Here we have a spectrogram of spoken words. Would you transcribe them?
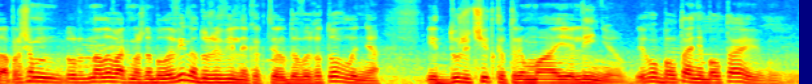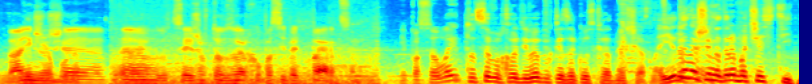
Да, причому наливати можна було вільно, дуже вільний коктейль до виготовлення і дуже чітко тримає лінію. Його болтай, не болтай, А лінія якщо буде. ще е, цей жовток зверху посипять перцем і посолить, То це виходить випивка і закуска одночасно. Єдине, що не треба частіть.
